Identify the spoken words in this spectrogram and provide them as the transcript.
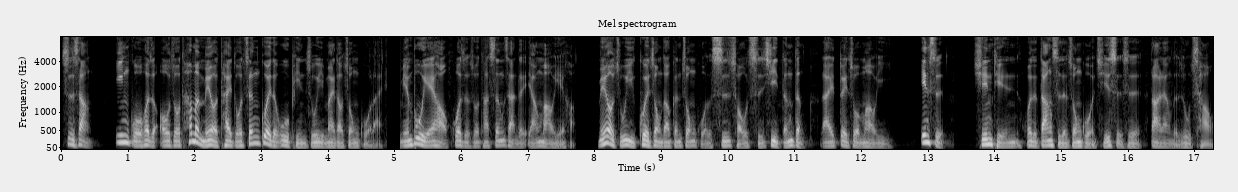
事实上英国或者欧洲他们没有太多珍贵的物品足以卖到中国来，棉布也好，或者说他生产的羊毛也好，没有足以贵重到跟中国的丝绸、瓷器等等来对做贸易。因此，清廷或者当时的中国其实是大量的入钞，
